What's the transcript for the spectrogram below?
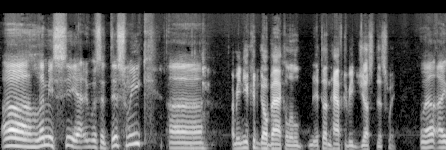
Uh, let me see. Uh, was it this week? Uh, I mean, you could go back a little. It doesn't have to be just this week. Well, I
